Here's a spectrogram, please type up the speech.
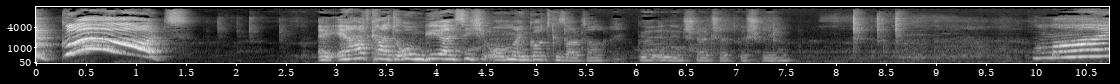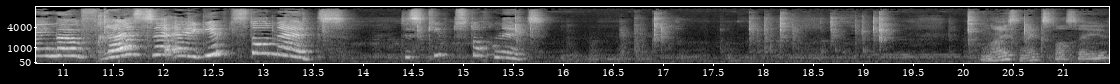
mein Gott! Ey, er hat gerade OMG, als ich oh mein Gott gesagt habe, in den Schnellchat geschrieben. Meine Fresse, ey, gibt's doch nicht. Das gibt's doch nicht. Nice, nächster Save.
